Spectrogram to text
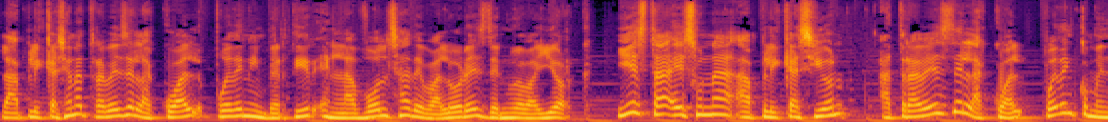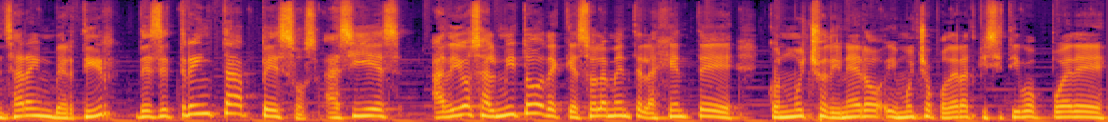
la aplicación a través de la cual pueden invertir en la Bolsa de Valores de Nueva York. Y esta es una aplicación a través de la cual pueden comenzar a invertir desde 30 pesos. Así es, Adiós al mito de que solamente la gente con mucho dinero y mucho poder adquisitivo puede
